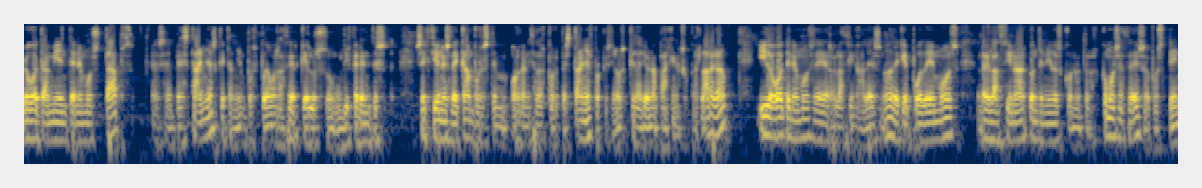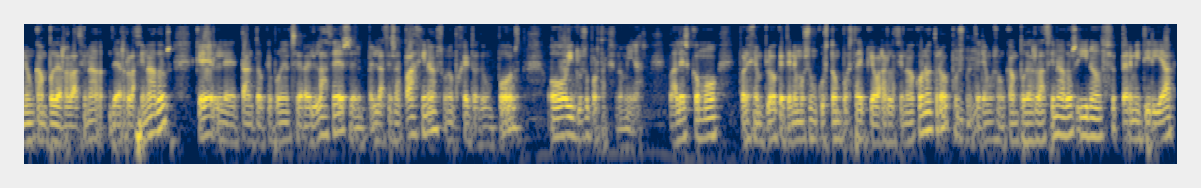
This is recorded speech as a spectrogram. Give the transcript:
Luego también tenemos tabs, pestañas que también pues, podemos hacer que las diferentes secciones de campos estén organizados por pestañas, porque si no nos quedaría una página súper larga. Y luego tenemos eh, relacionales, ¿no? de que podemos relacionar contenidos con otros. ¿Cómo se hace eso? Pues tiene un campo de, de relacionados que tanto que pueden ser enlaces, enlaces a páginas, un objeto de un post o incluso por taxonomías. ¿vale? Es como, por ejemplo, que tenemos un custom post type que va relacionado con otro, pues meteríamos un campo de relacionados y nos permitiría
